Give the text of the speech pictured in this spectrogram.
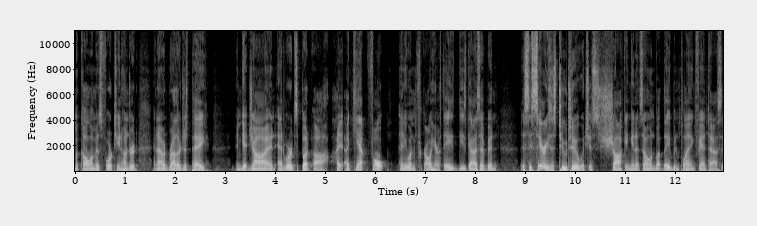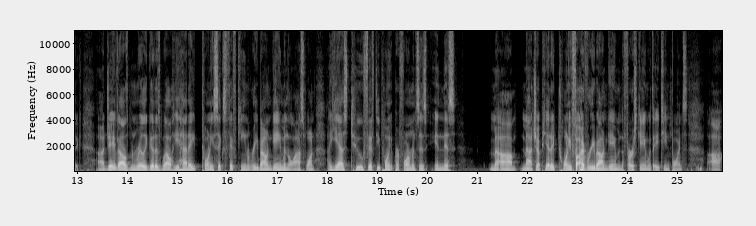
McCollum is fourteen hundred, and I would rather just pay and get Ja and Edwards. But uh, I I can't fault anyone for going here. They these guys have been This series is 2 2, which is shocking in its own, but they've been playing fantastic. Uh, J Val's been really good as well. He had a 26 15 rebound game in the last one. Uh, he has two 50 point performances in this um, matchup. He had a 25 rebound game in the first game with 18 points. Uh,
